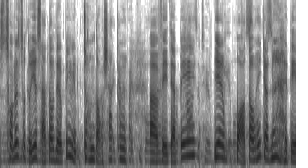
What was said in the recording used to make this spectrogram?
số lên số tuổi xã tao để bây giờ trong tàu sát cơ ờ, về để bây giờ bỏ tao hết cho nó, thì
